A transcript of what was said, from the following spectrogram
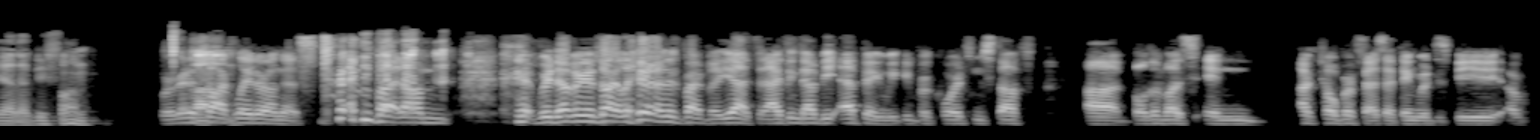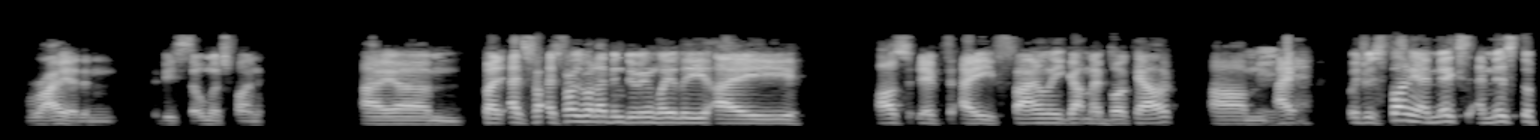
yeah, that'd be fun. We're going to talk Um, later on this, but um, we're definitely going to talk later on this part. But yes, I think that'd be epic. We could record some stuff, uh, both of us in Oktoberfest. I think would just be a riot and it'd be so much fun. I um, but as far, as far as what I've been doing lately, I also if I finally got my book out. Um, Mhm. I which was funny. I mixed I missed the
